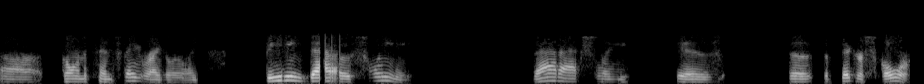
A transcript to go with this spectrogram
uh, going to Penn State regularly. Beating Dabo Swinney, that actually is the the bigger score.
